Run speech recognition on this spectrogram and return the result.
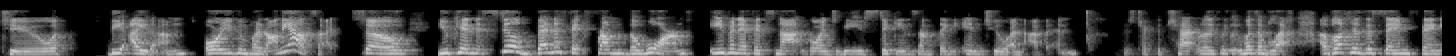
to the item or you can put it on the outside. So you can still benefit from the warmth even if it's not going to be you sticking something into an oven. Just check the chat really quickly. What's a blech? A blech is the same thing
